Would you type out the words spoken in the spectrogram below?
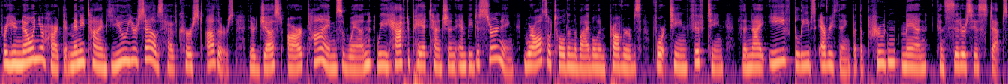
For you know in your heart that many times you yourselves have cursed others. There just are times when we have to pay attention and be discerning. We're also told in the Bible in Proverbs 14 15 The naive believes everything, but the prudent man considers his steps.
